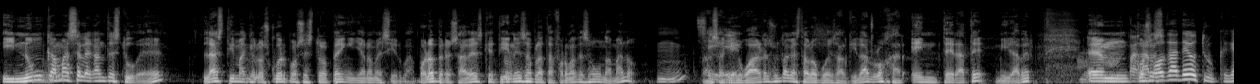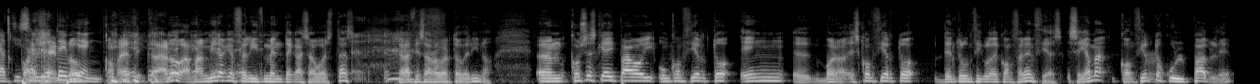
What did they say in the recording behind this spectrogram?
y nunca más elegante estuve, ¿eh? Lástima que los cuerpos se estropeen y ya no me sirva. Bueno, pero sabes que tiene esa plataforma de segunda mano. O sea que igual resulta que hasta lo puedes alquilar, Lojar. Entérate. Mira, a ver. Em, Para cosas- la boda de otro, que a ti por salió ejemplo, bien. claro, además mira que felizmente casado estás, gracias a Roberto Berino. Em, cosas que hay para hoy, un concierto en, eh, bueno, es concierto dentro de un ciclo de conferencias, se llama Concierto Culpable.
